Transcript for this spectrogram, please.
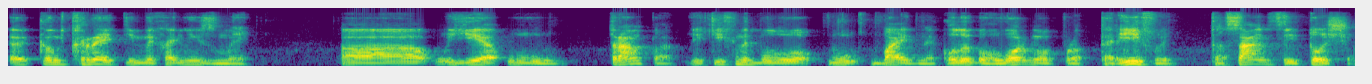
е, конкретні механізми а, є у Трампа, яких не було у Байдена, коли ми говоримо про тарифи та санкції тощо.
